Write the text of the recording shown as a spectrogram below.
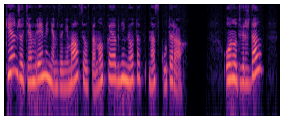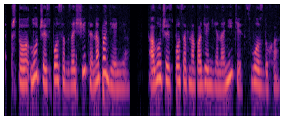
Кенджо тем временем занимался установкой огнеметов на скутерах. Он утверждал, что лучший способ защиты – нападение, а лучший способ нападения на нити – с воздуха.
